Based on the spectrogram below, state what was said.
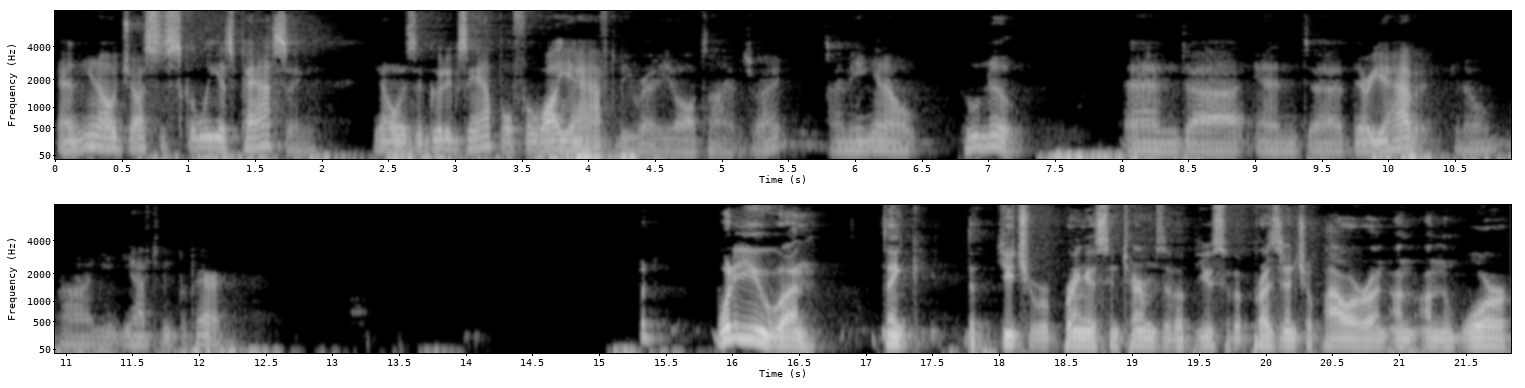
And you know, Justice Scalia's passing you know, is a good example for why you have to be ready at all times, right? I mean, you know, who knew? And uh, and uh, there you have it. You know, uh, you, you, have to be prepared. What What do you um, think the future will bring us in terms of abuse of a presidential power on, on, on the war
